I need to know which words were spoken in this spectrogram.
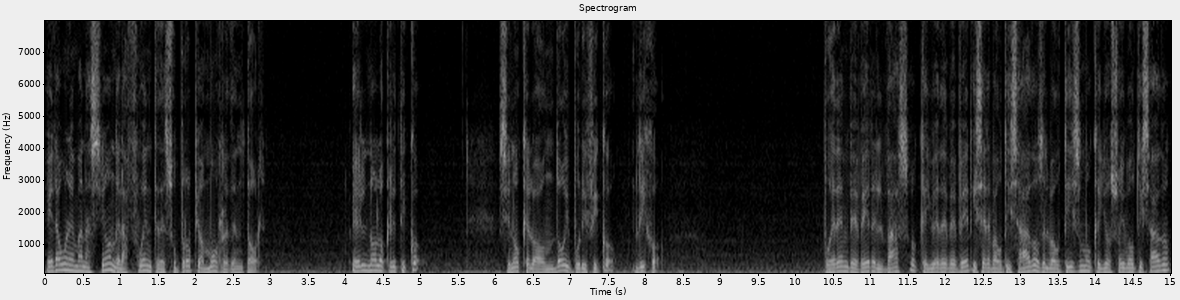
era una emanación de la fuente de su propio amor redentor. Él no lo criticó, sino que lo ahondó y purificó. Dijo, ¿pueden beber el vaso que yo he de beber y ser bautizados del bautismo que yo soy bautizado?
